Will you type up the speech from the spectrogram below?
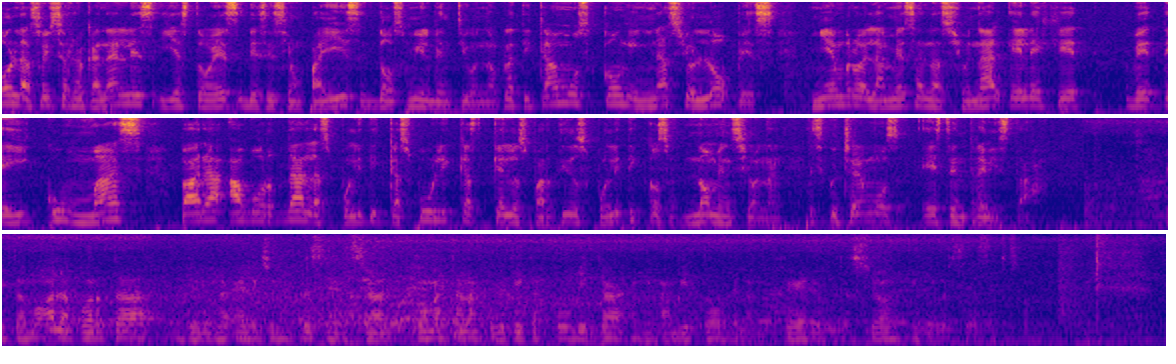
Hola, soy Sergio Canales y esto es Decisión País 2021. Platicamos con Ignacio López, miembro de la Mesa Nacional LGBTIQ, para abordar las políticas públicas que los partidos políticos no mencionan. Escuchemos esta entrevista. Estamos a la puerta de una elección presidencial. ¿Cómo están las políticas públicas en el ámbito de la mujer, educación y diversidad sexual?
